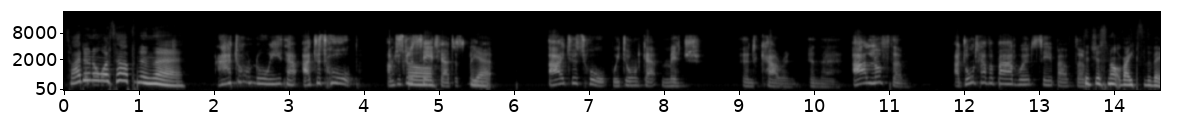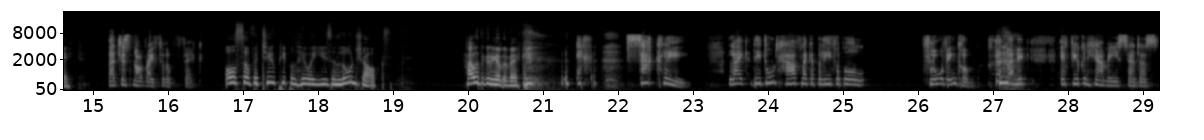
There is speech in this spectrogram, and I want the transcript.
So I don't know what's happening there. I don't know either. I just hope. I'm just going to say Oh, it here, Just yeah. I just hope we don't get Mitch and Karen in there. I love them. I don't have a bad word to say about them. They're just not right for the Vic. They're just not right for the Vic. Also, for two people who are using loan sharks, how are they going to get the Vic? Exactly. Like they don't have like a believable flow of income. like if you can hear me, send us.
